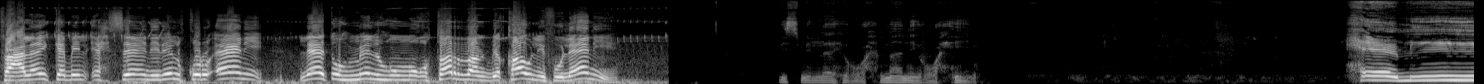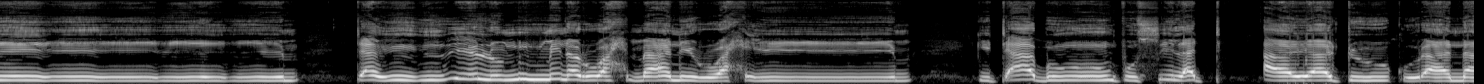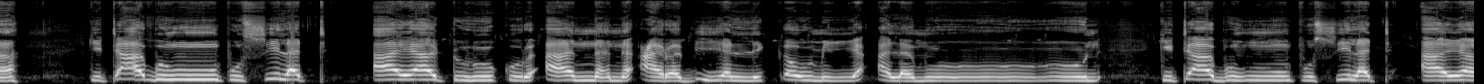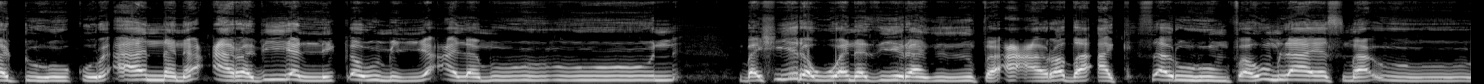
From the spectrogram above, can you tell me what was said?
فعليك بالإحسان للقرآن لا تهمله مغترا بقول فلان. بسم الله الرحمن الرحيم. حميم. تنزيل من الرحمن الرحيم. كتاب فصلت آياته قرانا. كتاب فصلت آياته قرآنا عربيا لقوم يعلمون. كتاب فصلت آياته قرآنا عربيا لقوم يعلمون. بشيرا ونذيرا فأعرض أكثرهم فهم لا يسمعون.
